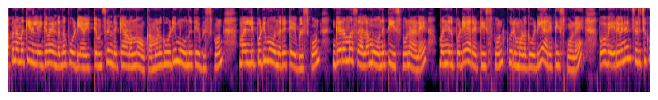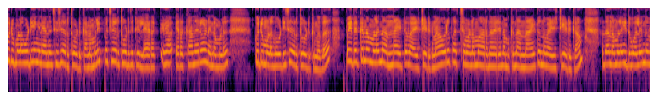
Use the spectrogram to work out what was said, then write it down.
അപ്പോൾ നമുക്ക് ഇതിലേക്ക് വേണ്ടുന്ന പൊടി ഐറ്റംസ് എന്തൊക്കെയാണെന്ന് നോക്കാം. മുളക് പൊടി മൂന്ന് ടേബിൾ സ്പൂൺ മല്ലിപ്പൊടി മൂന്നര ടേബിൾ സ്പൂൺ ഗരം മസാല മൂന്ന് ടീസ്പൂൺ ആണ് മഞ്ഞൾപ്പൊടി അര ടീസ്പൂൺ കുരുമുളക് പൊടി അര ടീസ്പൂണ് അപ്പോൾ എരിവിനനുസരിച്ച് കുരുമുളക് പൊടി എങ്ങനെയാണെന്ന് വെച്ചാൽ ചേർത്ത് കൊടുക്കാം. നമ്മളിപ്പോൾ ചേർത്ത് കൊടുത്തിട്ടില്ല. ഇറക്ക ഇറക്കാൻ നേരമാണ് നമ്മൾ കുരുമുളക് പൊടി ചേർത്ത് കൊടുക്കുന്നത്. അപ്പോൾ ഇതൊക്കെ നമ്മൾ നന്നായിട്ട് വഴറ്റിയെടുക്കണം. ആ ഒരു പച്ചമണം മാറുന്നവരെ നമുക്ക് നന്നായിട്ടൊന്ന് വഴറ്റിയെടുക്കാം. അതാ നമ്മൾ ഇതുപോലെ ഒന്ന്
